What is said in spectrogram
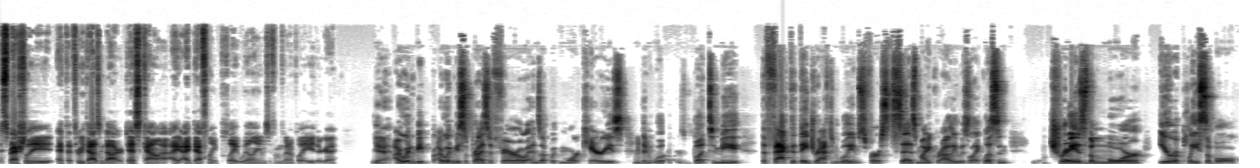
especially at the three thousand dollar discount, I, I definitely play Williams if I'm going to play either guy. Yeah, I wouldn't be I wouldn't be surprised if Farrow ends up with more carries mm-hmm. than Williams. But to me, the fact that they drafted Williams first says Mike Riley was like, listen, Trey is the more irreplaceable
